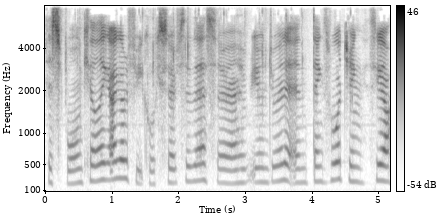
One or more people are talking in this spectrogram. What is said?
just spawn killing. I got a few quick steps to there, so I hope you enjoyed it, and thanks for watching. See ya.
